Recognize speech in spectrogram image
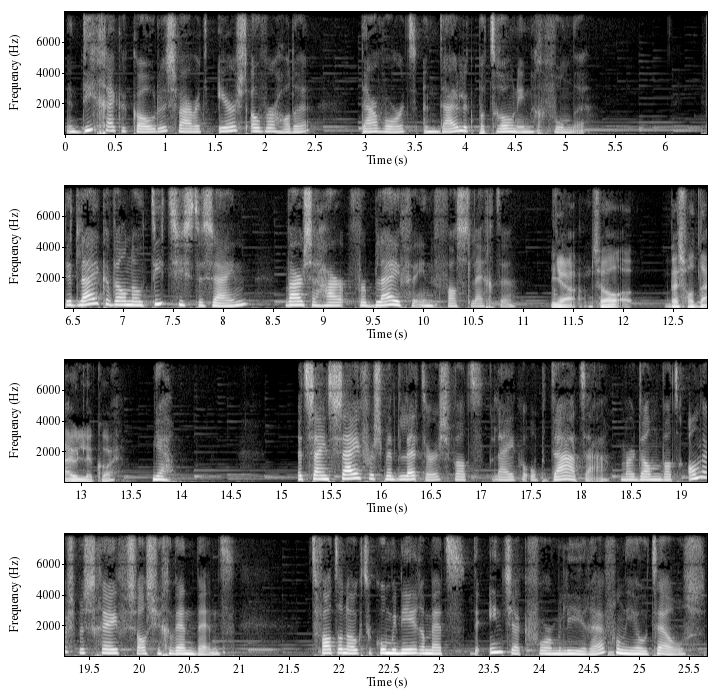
En die gekke codes waar we het eerst over hadden, daar wordt een duidelijk patroon in gevonden. Dit lijken wel notities te zijn waar ze haar verblijven in vastlegde. Ja, het is wel best wel duidelijk hoor. Ja. Het zijn cijfers met letters wat lijken op data, maar dan wat anders beschreven zoals je gewend bent. Het valt dan ook te combineren met de incheckformulieren van die hotels.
